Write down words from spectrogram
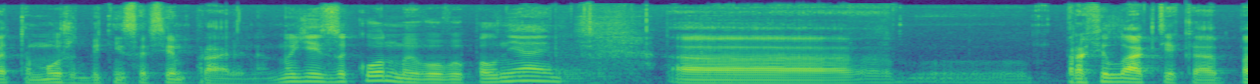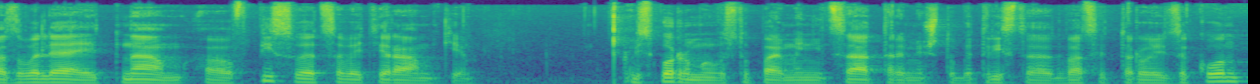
это может быть не совсем правильно. Но есть закон, мы его выполняем. А, Профилактика позволяет нам э, вписываться в эти рамки. Бесспорно, мы выступаем инициаторами, чтобы 322 закон,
